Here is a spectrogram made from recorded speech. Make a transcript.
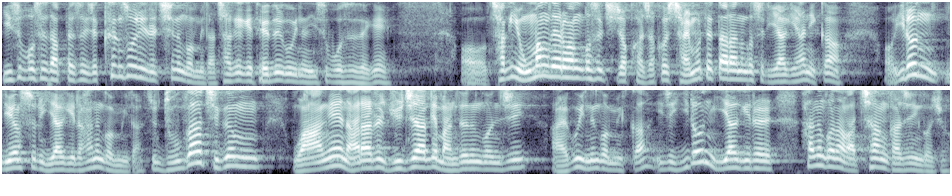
이스보셋 앞에서 이제 큰 소리를 치는 겁니다. 자기에게 대들고 있는 이스보셋에게 어, 자기 욕망대로 한 것을 지적하자. 그것이 잘못됐다라는 것을 이야기하니까 어, 이런 뉘앙스로 이야기를 하는 겁니다. 누가 지금 왕의 나라를 유지하게 만드는 건지 알고 있는 겁니까? 이제 이런 이야기를 하는 거나 마찬가지인 거죠.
